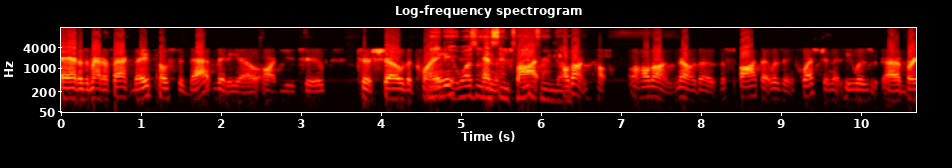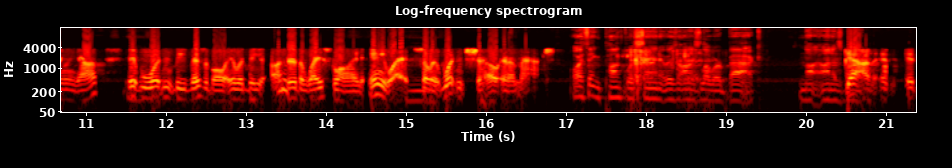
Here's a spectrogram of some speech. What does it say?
and as a matter of fact, they posted that video on YouTube to show the claim. Maybe it wasn't and the same time spot, frame, though. Hold on, hold, hold on. No, the the spot that was in question that he was uh, bringing up, it wouldn't be visible. It would be under the waistline anyway, Mm. so it wouldn't show in a match. Well, I think Punk was saying it was on his lower back, not on his Yeah, back. it, it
